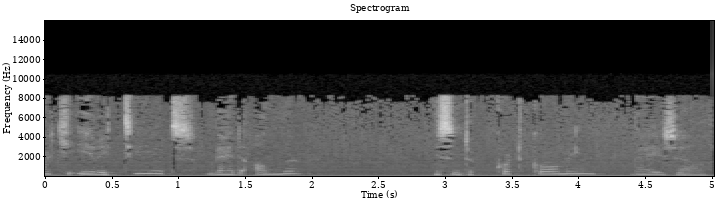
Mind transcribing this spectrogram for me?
wat je irriteert bij de ander, is een tekortkoming bij jezelf.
